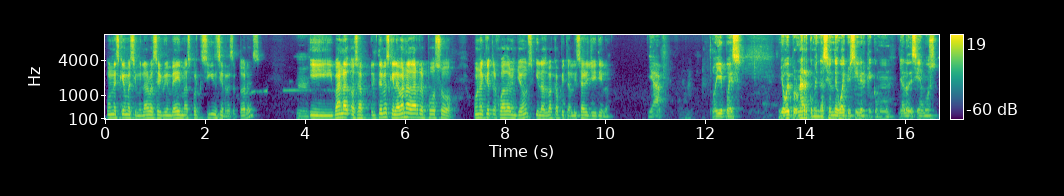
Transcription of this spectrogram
un esquema similar va a ser Green Bay, más porque siguen sin receptores. Mm. Y van a, o sea, el tema es que le van a dar reposo una que otra jugada a Jones y las va a capitalizar J. Dillon. Ya. Oye, pues yo voy por una recomendación de wide receiver que, como ya lo decíamos,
